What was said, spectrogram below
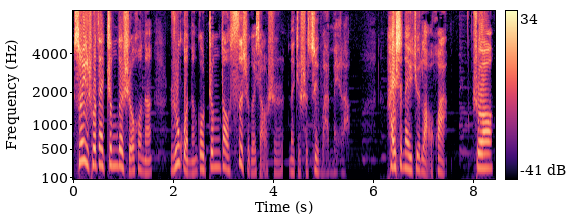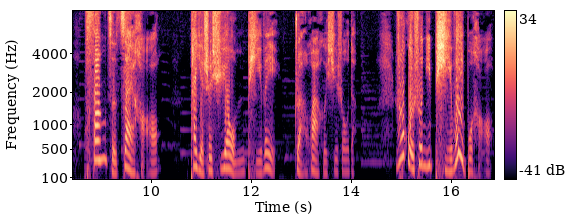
所以说，在蒸的时候呢，如果能够蒸到四十个小时，那就是最完美了。还是那句老话，说方子再好，它也是需要我们脾胃转化和吸收的。如果说你脾胃不好，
